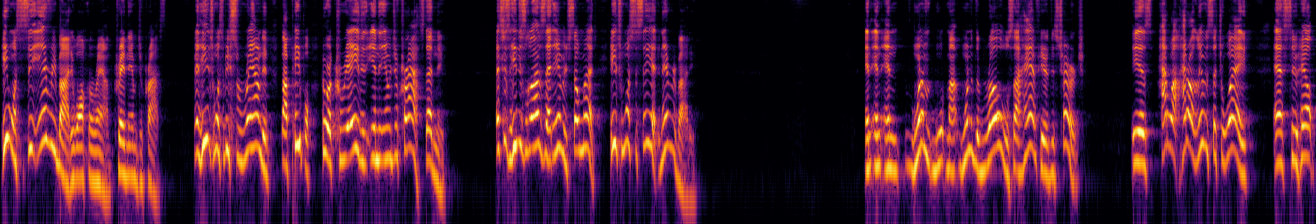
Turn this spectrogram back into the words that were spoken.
He wants to see everybody walking around creating the image of Christ. And he just wants to be surrounded by people who are created in the image of Christ, doesn't he? That's just, he just loves that image so much. He just wants to see it in everybody. And, and, and one, of my, one of the roles I have here at this church is how do I, how do I live in such a way as to help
